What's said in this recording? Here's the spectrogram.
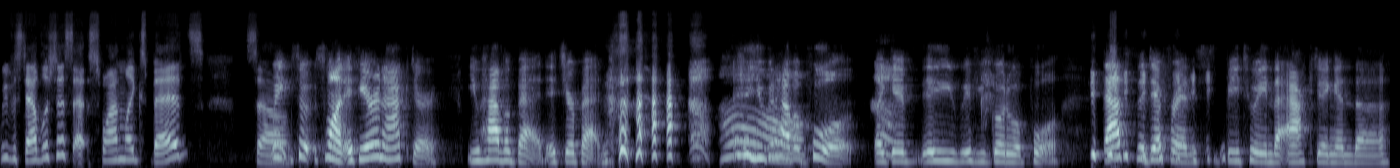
we've established this at Swan likes beds. So Wait, so Swan, if you're an actor, you have a bed. It's your bed. you could have a Oh. pool. Like if if you, if you go to a pool. That's the difference between the acting and the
